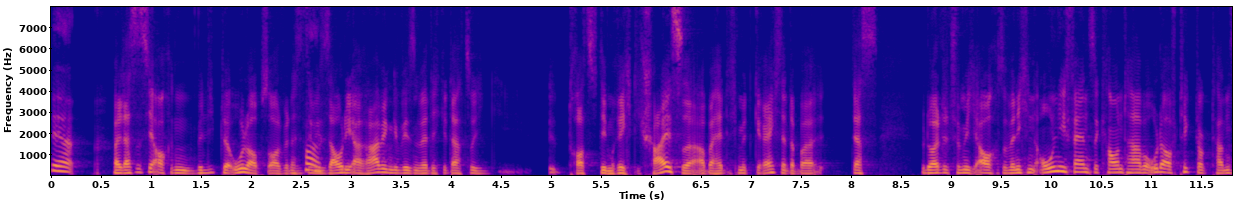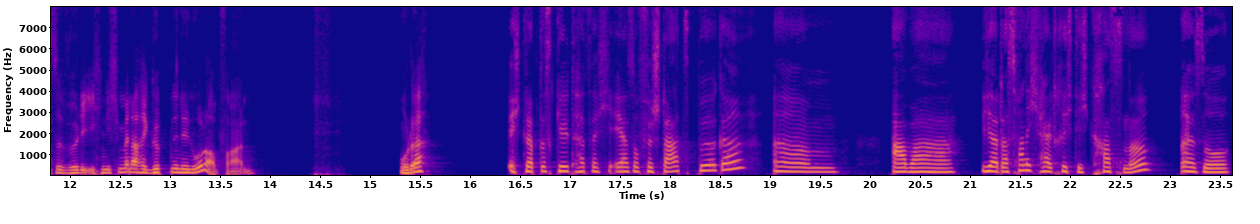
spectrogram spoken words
Ja. weil das ist ja auch ein beliebter Urlaubsort. Wenn das jetzt Voll. irgendwie Saudi-Arabien gewesen wäre, hätte ich gedacht, so trotzdem richtig scheiße, aber hätte ich mit gerechnet. Aber das bedeutet für mich auch, so wenn ich einen OnlyFans-Account habe oder auf TikTok tanze, würde ich nicht mehr nach Ägypten in den Urlaub fahren. Oder? Ich glaube, das gilt tatsächlich eher so für Staatsbürger. Ähm, aber ja, das fand ich halt richtig krass, ne? Also,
